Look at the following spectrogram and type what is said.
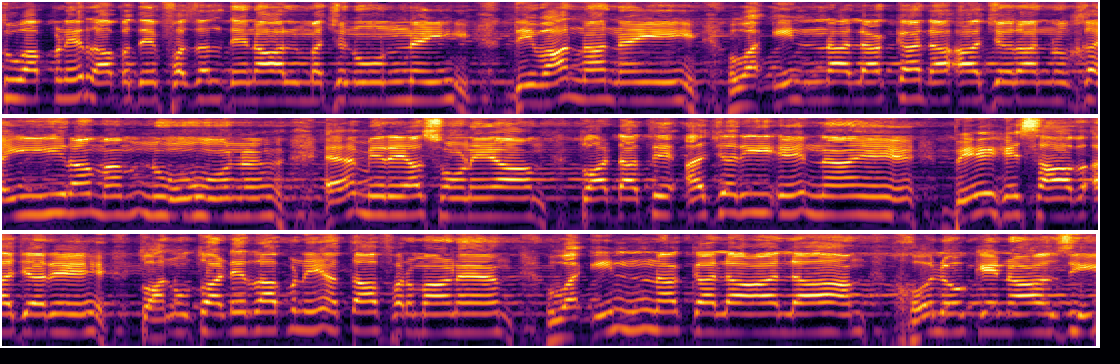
تو اپنے رب دے فضل دے نال مجنون نہیں، دیوانہ نہیں۔ وَإِنَّ لَكَ لَأَجْرًا غَيْرَ مَمْنُون۔ اے میرے سونے تو اڈا تے اجری اے نائے بے حساب اجرے تو انو تو اڈے رب نے عطا فرمانا ہے۔ وَإِنَّكَ لَعَلَى خُلُقٍ عَظِيمٍ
